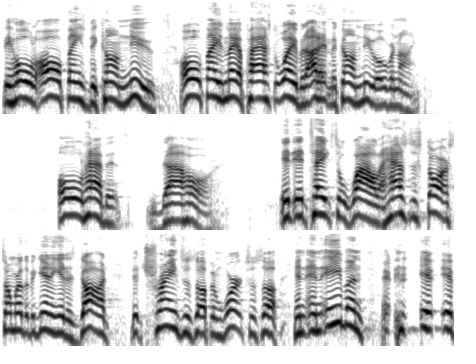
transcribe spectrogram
Behold, all things become new. Old things may have passed away, but I didn't become new overnight. Old habits die hard. It, it takes a while. It has to start somewhere at the beginning. It is God that trains us up and works us up. And, and even if, if,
